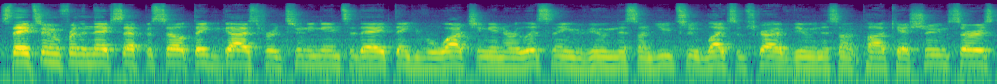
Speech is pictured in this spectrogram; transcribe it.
Stay tuned for the next episode. Thank you guys for tuning in today. Thank you for watching and or listening, viewing this on YouTube. Like, subscribe, viewing this on podcast streaming service.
